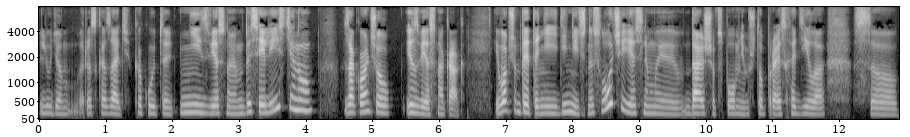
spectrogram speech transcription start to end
людям рассказать какую-то неизвестную им доселе истину, закончил известно как. И, в общем-то, это не единичный случай, если мы дальше вспомним, что происходило с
